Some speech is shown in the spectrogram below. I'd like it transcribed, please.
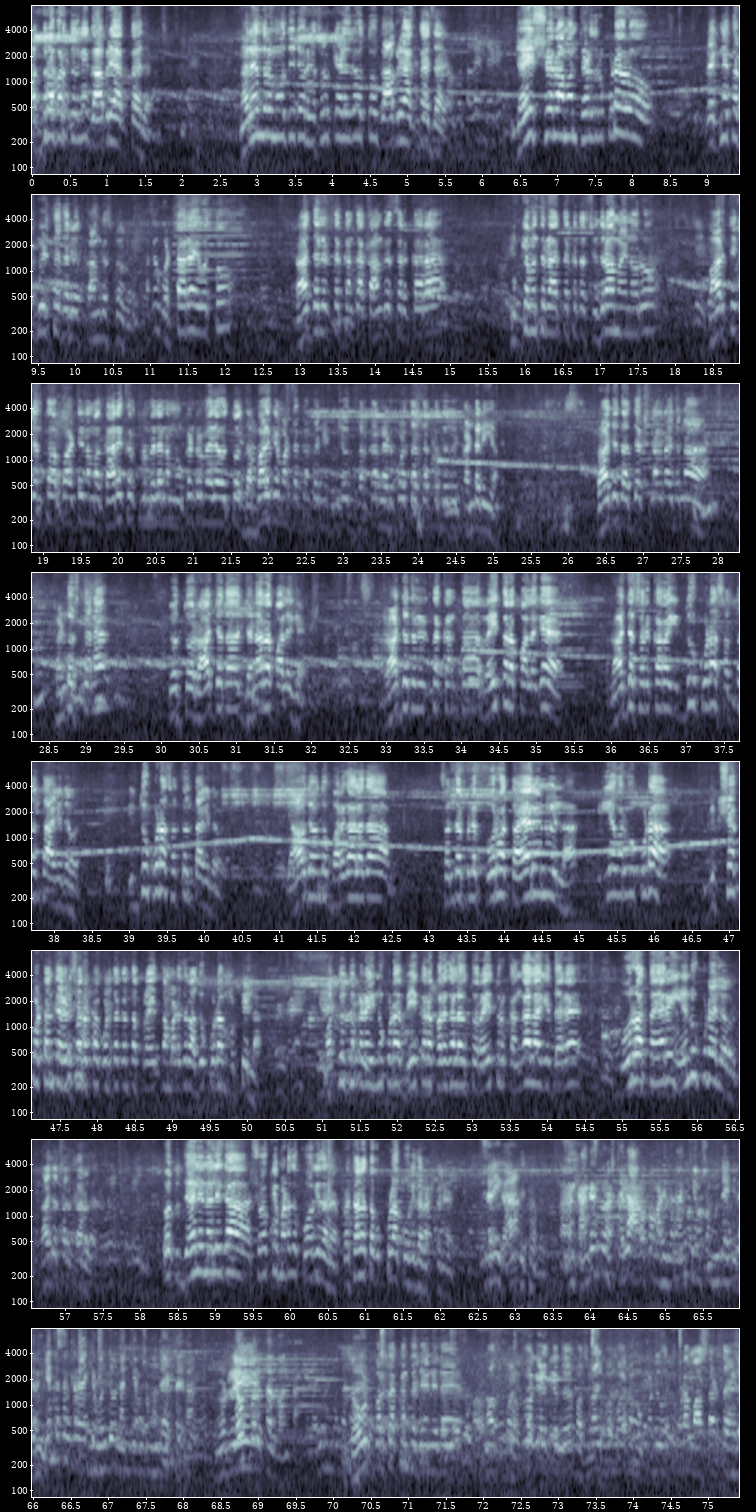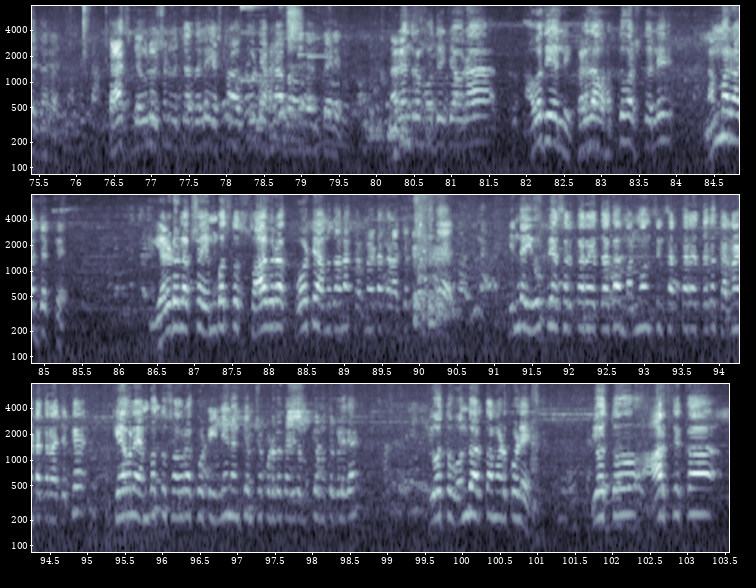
ಹತ್ರ ಬರ್ತದೆ ಗಾಬರಿ ಆಗ್ತಾ ಇದೆ. ನರೇಂದ್ರ ಮೋದಿಜಿಯವ್ರ ಹೆಸರು ಕೇಳಿದ್ರೆ ಇವತ್ತು ಗಾಬರಿ ಆಗ್ತಾ ಇದ್ದಾರೆ. ಜೈ ಶ್ರೀರಾಮ್ ಅಂತ ಹೇಳಿದ್ರು ಕೂಡ ಅವರು ಪ್ರಜ್ಞೆ ತಪ್ಪು ಬೀಳ್ತಾ ಇದ್ದಾರೆ ಇವತ್ತು ಕಾಂಗ್ರೆಸ್ನವರು. ಹಾಗಾಗಿ ಒಟ್ಟಾರೆ ಇವತ್ತು ರಾಜ್ಯದಲ್ಲಿರ್ತಕ್ಕಂಥ ಕಾಂಗ್ರೆಸ್ ಸರ್ಕಾರ ಮುಖ್ಯಮಂತ್ರಿಗಳಾಗಿರ್ತಕ್ಕಂಥ ಸಿದ್ದರಾಮಯ್ಯನವರು ಭಾರತೀಯ ಜನತಾ ಪಾರ್ಟಿ ನಮ್ಮ ಕಾರ್ಯಕರ್ತರ ಮೇಲೆ, ನಮ್ಮ ಮುಖಂಡರ ಮೇಲೆ ಇವತ್ತು ದಬ್ಬಾಳಿಕೆ ಮಾಡ್ತಕ್ಕಂಥ ನಿಟ್ಟಿನಲ್ಲಿ ಸರ್ಕಾರ ನಡ್ಕೊಳ್ತಾ ಇರ್ತಕ್ಕಂಥದ್ದು ಖಂಡನೀಯ. ರಾಜ್ಯದ ಅಧ್ಯಕ್ಷನಾಗ ನಾನು ಇದನ್ನ ಖಂಡಿಸ್ತೇನೆ. ಇವತ್ತು ರಾಜ್ಯದ ಜನರ ಪಾಲಿಗೆ, ರಾಜ್ಯದಲ್ಲಿರ್ತಕ್ಕಂಥ ರೈತರ ಪಾಲಿಗೆ ರಾಜ್ಯ ಸರ್ಕಾರ ಇದ್ದೂ ಕೂಡ ಸತ್ತಂತ ಆಗಿದೆ ಅವರು. ಇದ್ದೂ ಕೂಡ ಸತ್ತಂತ ಆಗಿದೆ ಅವರು. ಯಾವುದೇ ಒಂದು ಬರಗಾಲದ ಸಂದರ್ಭದಲ್ಲಿ ಪೂರ್ವ ತಯಾರೇನೂ ಇಲ್ಲ, ಇಲ್ಲಿಯವರೆಗೂ ಕೂಡ ಭಿಕ್ಷೆ ಕೊಟ್ಟಂತೆ ಎರಡು ಸಾವಿರ ರೂಪಾಯಿ ಕೊಡ್ತಕ್ಕಂಥ ಪ್ರಯತ್ನ ಮಾಡಿದ್ರು ಅದು ಕೂಡ ಮುಟ್ಟಿಲ್ಲ. ಮತ್ತೊಂದು ಕಡೆ ಇನ್ನೂ ಕೂಡ ಭೀಕರ ಬರಗಾಲ ಇತ್ತು. ರೈತರು ಕಂಗಾಲಾಗಿದ್ದಾರೆ. ಪೂರ್ವ ತಯಾರಿ ಏನೂ ಕೂಡ ಇಲ್ಲ ಅವರು ರಾಜ್ಯ ಸರ್ಕಾರದ ಇವತ್ತು ದೆಹಲಿನಲ್ಲಿ ಈಗ ಶೋಕೆ ಮಾಡೋದಕ್ಕೆ ಹೋಗಿದ್ದಾರೆ. ಪ್ರಚಾರ ತೆಗೆದುಕೊಳ್ಳಕ್ ಹೋಗಿದ್ದಾರೆ ಅಷ್ಟೇ ಕಾಂಗ್ರೆಸ್ ಅಷ್ಟೆಲ್ಲ ಆರೋಪ ಮಾಡಿದ್ದಾರೆ. ಅಂಕಿಅಂಶ ಮುಂದೆ ಇಟ್ಟಿದ್ದಾರೆ. ಕೇಂದ್ರ ಸರ್ಕಾರ ಯಾಕೆ ಒಂದೇ ಒಂದು ಅಂಕಿಅಂಶ ಮುಂದೆ ಇಡ್ತಾ ಇಲ್ಲ? ನೋಡ್ರಿ. ಬರುತ್ತಲ್ವಾ ಅಂತ? ಡೌಟ್ ಬರ್ತಕ್ಕಂಥದ್ದು ಏನಿದೆ? ನಾವು ಸ್ಪಷ್ಟವಾಗಿ ಹೇಳ್ತಿದ್ದೇವೆ, ಬಸವರಾಜ ಬೊಮ್ಮಾಯಿ ಮುಖಂಡ ಇವತ್ತು ಕೂಡ ಮಾತಾಡ್ತಾ ಹೇಳಿದ್ದಾರೆ. ಟ್ಯಾಕ್ಸ್ ಡೆವಲ್ಯೂಷನ್ ವಿಚಾರದಲ್ಲಿ ಎಷ್ಟು ಕೋಟಿ ಹಣ ಬಂದಿದೆ ಅಂತೇಳಿ ನರೇಂದ್ರ ಮೋದಿಜಿ ಅವರ ಅವಧಿಯಲ್ಲಿ, ಕಳೆದ ಹತ್ತು ವರ್ಷದಲ್ಲಿ ನಮ್ಮ ರಾಜ್ಯಕ್ಕೆ ಎರಡು ಲಕ್ಷ ಎಂಬತ್ತು ಸಾವಿರ ಕೋಟಿ ಅನುದಾನ ಕರ್ನಾಟಕ ರಾಜ್ಯಕ್ಕೆ ಬಂದಿದೆ. ಹಿಂದೆ ಯು ಪಿ ಎ ಸರ್ಕಾರ ಇದ್ದಾಗ, ಮನಮೋಹನ್ ಸಿಂಗ್ ಸರ್ಕಾರ ಇದ್ದಾಗ ಕರ್ನಾಟಕ ರಾಜ್ಯಕ್ಕೆ ಕೇವಲ ಎಂಬತ್ತು ಸಾವಿರ ಕೋಟಿ ಇನ್ನೇನು ಅಂಕಿಅಂಶ ಕೊಡಬೇಕಾಗಿದೆ ಮುಖ್ಯಮಂತ್ರಿಗಳಿಗೆ? ಇವತ್ತು ಒಂದು ಅರ್ಥ ಮಾಡ್ಕೊಳ್ಳಿ. ಇವತ್ತು ಆರ್ಥಿಕ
